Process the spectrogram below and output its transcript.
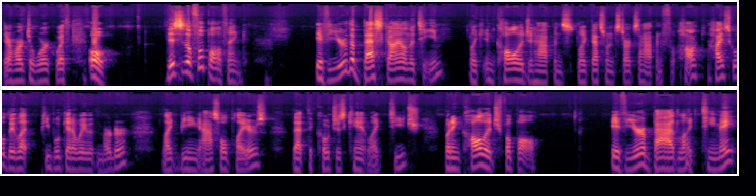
they're hard to work with. Oh, this is a football thing. If you're the best guy on the team, like in college it happens, like that's when it starts to happen. High school they let people get away with murder, like being asshole players that the coaches can't like teach. But in college football, if you're a bad like teammate,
